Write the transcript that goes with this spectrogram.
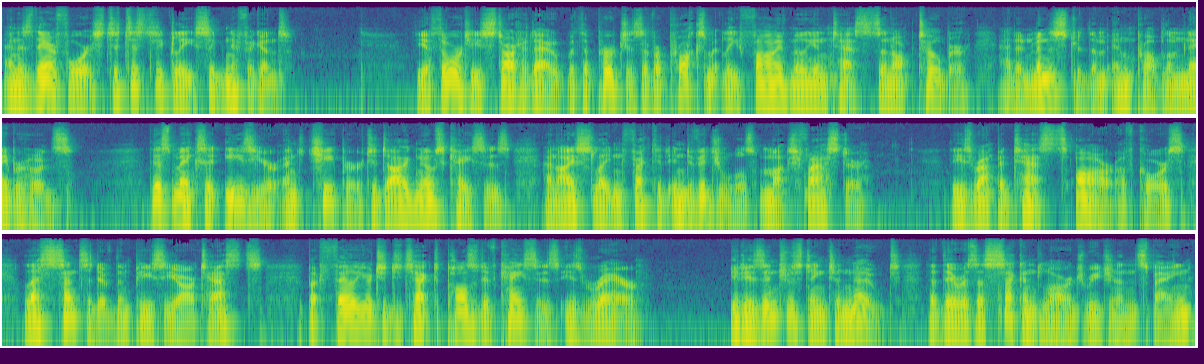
and is therefore statistically significant. The authorities started out with the purchase of approximately 5 million tests in October and administered them in problem neighborhoods. This makes it easier and cheaper to diagnose cases and isolate infected individuals much faster. These rapid tests are, of course, less sensitive than PCR tests, but failure to detect positive cases is rare. It is interesting to note that there is a second large region in Spain,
